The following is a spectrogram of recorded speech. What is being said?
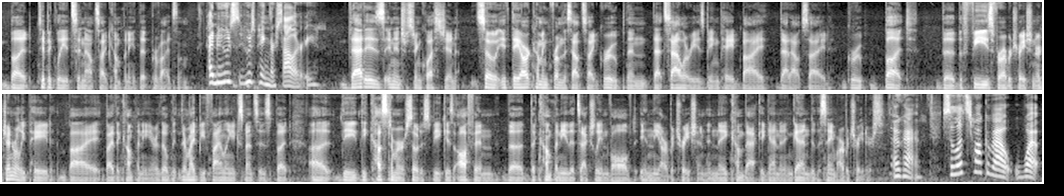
But typically, it's an outside company that provides them. And who's who's paying their salary? That is an interesting question. So, if they are coming from this outside group, then that salary is being paid by that outside group. But the the fees for arbitration are generally paid by by the company, or be, there might be filing expenses, but uh, the the customer, so to speak, is often the the company that's actually involved in the arbitration, and they come back again and again to the same arbitrators. Okay, so let's talk about what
